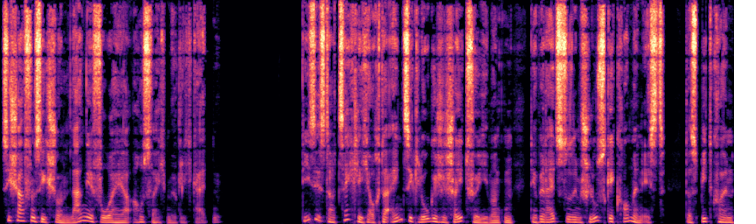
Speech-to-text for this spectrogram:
sie schaffen sich schon lange vorher Ausweichmöglichkeiten. Dies ist tatsächlich auch der einzig logische Schritt für jemanden, der bereits zu dem Schluss gekommen ist, dass Bitcoin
